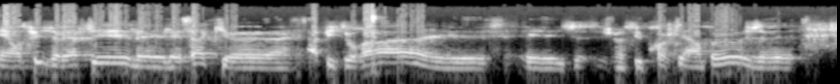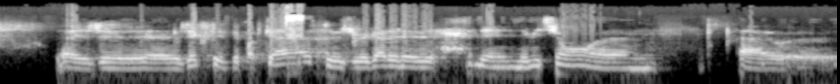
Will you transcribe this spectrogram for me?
et ensuite, j'avais acheté les, les sacs euh, Apitura et, et je, je, me suis projeté un peu. J'ai écouté des podcasts, je regardais les, les, les émissions, euh, euh,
